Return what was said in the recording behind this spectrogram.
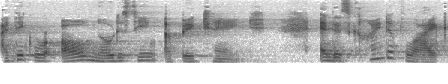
I think we're all noticing a big change. And it's kind of like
